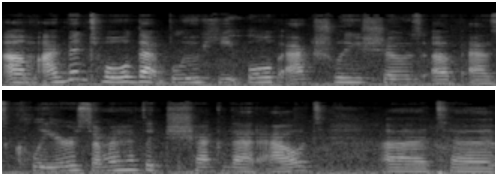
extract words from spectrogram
Um, I've been told that blue heat bulb actually shows up as clear so I'm gonna have to check that out uh, to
